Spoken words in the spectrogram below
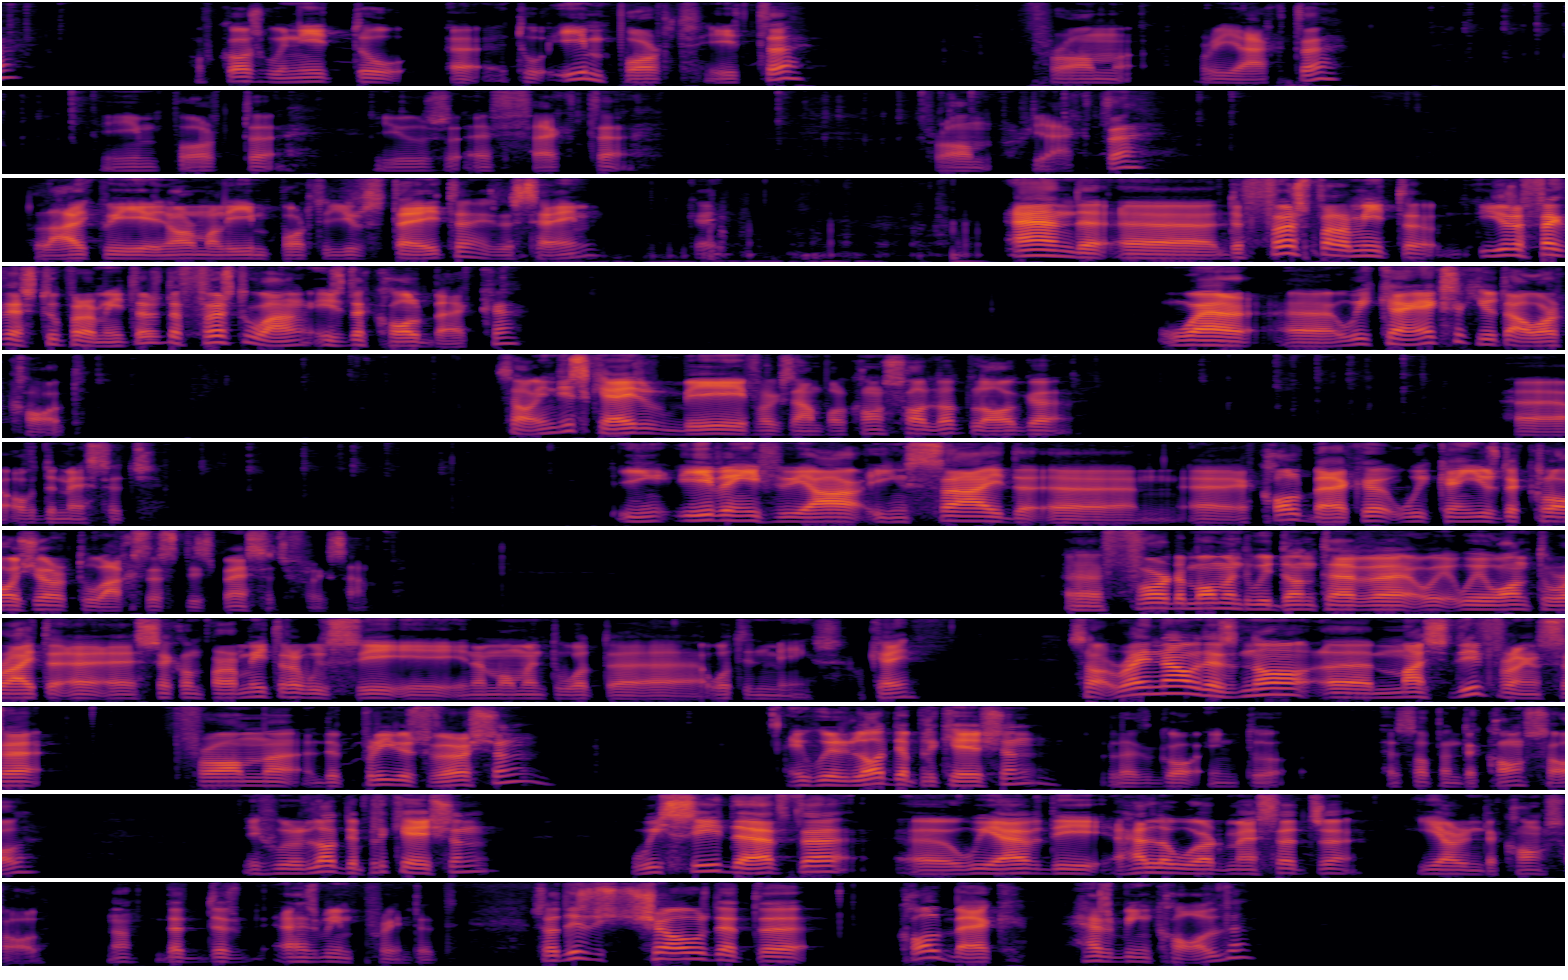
Of course, we need to uh, to import it from React. Import use effect from React. Like we normally import use state is the same okay and uh, the first parameter use effect has two parameters the first one is the callback where uh, we can execute our code so in this case it would be for example console.log uh, of the message. In, even if we are inside um, a callback, we can use the closure to access this message, for example. Uh, for the moment, we don't have. Uh, we, we, want to write a, a, second parameter. We'll see in a moment what uh, what it means. Okay. So right now, there's no uh, much difference uh, from the previous version. If we reload the application, let's go into let's open the console if we reload the application we see that uh, we have the hello world message here in the console no? that has been printed so this shows that the callback has been called.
